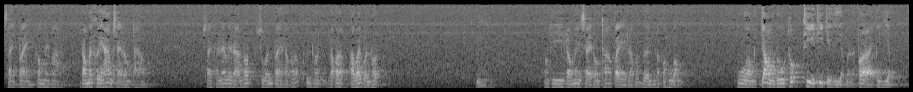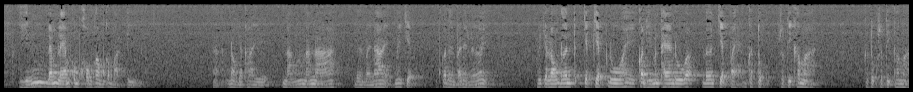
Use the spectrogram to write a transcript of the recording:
ใส่ไปก็ไม่ว่า เราไม่เคยห้ามใส่รองเท้า ใส่ไปแล้วเวลารถสวนไป เราก็ขึ้นรถเราก็เอาไว้บนรถบางทีเราไม่ใส่รองเท้าไปเราก็เดินแล้วก็ห่วง ห่วงจ้องดูทุกที่ที่จะเหยียบมันเพราะอะไรไปเหยียบ หินแหลมๆคมๆเข้ามันก็บาดตีนอกจากใครหนังหนาหนาเดินไปได้ ไม่เจ็บก็เดินไปได้เลย รือจะลองเดินเจ็บเจ็บดูให้ก้อนหินมันแทงดูว่าเดินเจ็บไปมันกระตุกสติเข้ามา กระตุกสติเข้ามา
